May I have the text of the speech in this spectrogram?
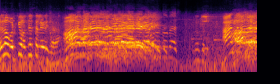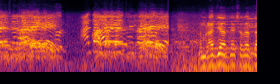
ಎಲ್ಲ ಒಟ್ಟಿಗೆ ಒಂದೇ ಸಲ ಹೇಳಿದ ನಮ್ಮ ರಾಜ್ಯ ಅಧ್ಯಕ್ಷರಾದಂಥ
